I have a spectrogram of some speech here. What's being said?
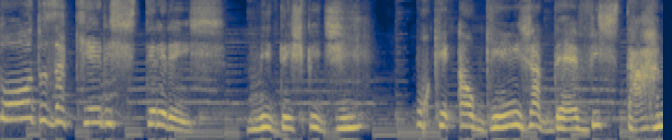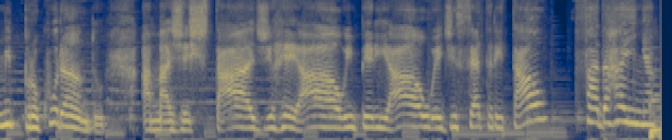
todos aqueles tererês. Me despedi porque alguém já deve estar me procurando. A majestade real, imperial, etc e tal, fada rainha.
